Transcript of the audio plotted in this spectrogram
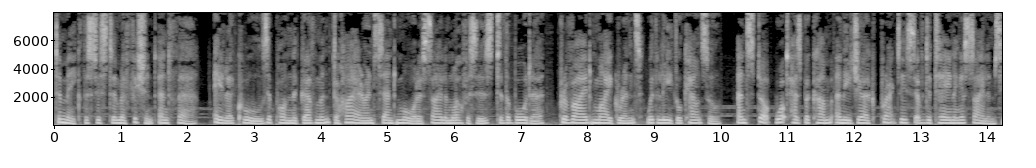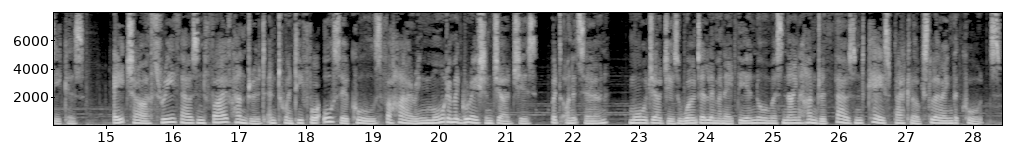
To make the system efficient and fair, AILA calls upon the government to hire and send more asylum officers to the border, provide migrants with legal counsel, and stop what has become a knee-jerk practice of detaining asylum seekers. H.R. 3524 also calls for hiring more immigration judges, but on its own, more judges won't eliminate the enormous 900,000 case backlog slowing the courts.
